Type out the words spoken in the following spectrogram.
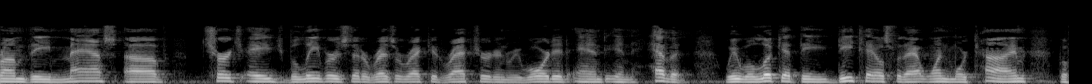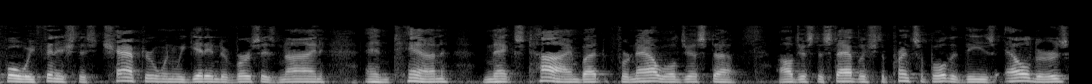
from the mass of church age believers that are resurrected, raptured, and rewarded and in heaven. We will look at the details for that one more time before we finish this chapter when we get into verses 9 and 10 next time. But for now, we'll just, uh, I'll just establish the principle that these elders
